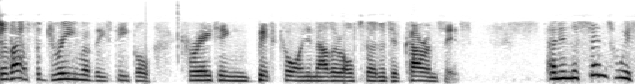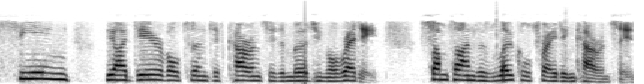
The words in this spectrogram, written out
So that's the dream of these people creating Bitcoin and other alternative currencies. And in the sense we're seeing the idea of alternative currencies emerging already, sometimes as local trading currencies,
